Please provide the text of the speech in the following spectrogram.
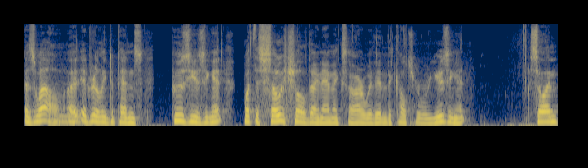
as well. Uh, it really depends who's using it, what the social dynamics are within the culture we're using it. So I'm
